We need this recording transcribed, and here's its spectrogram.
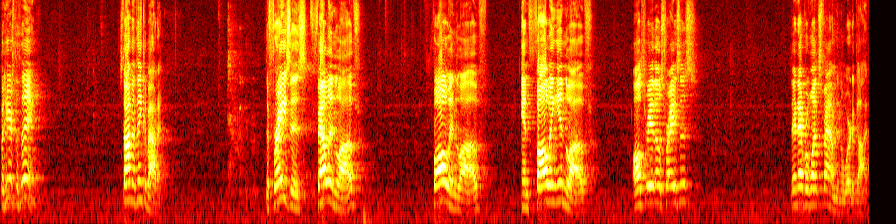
But here's the thing stop and think about it. The phrases fell in love, fall in love, and falling in love, all three of those phrases, they're never once found in the Word of God.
